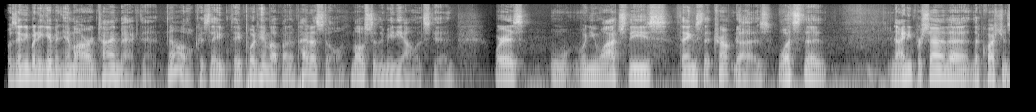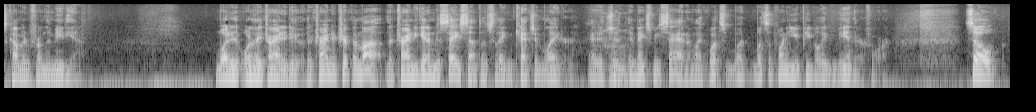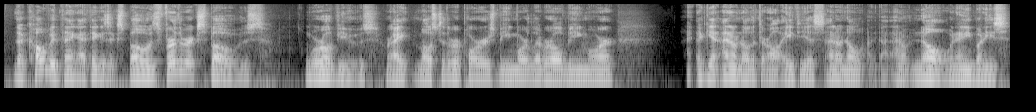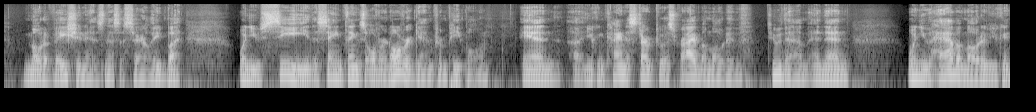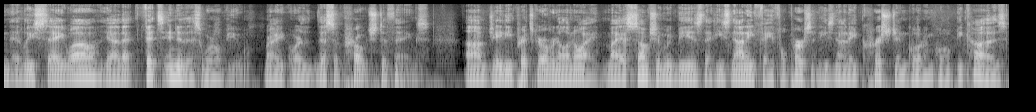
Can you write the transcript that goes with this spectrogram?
was anybody giving him a hard time back then? No, because they, they put him up on a pedestal. Most of the media outlets did. Whereas when you watch these things that Trump does, what's the 90% of the, the questions coming from the media? What is, what are they trying to do? They're trying to trip him up. They're trying to get him to say something so they can catch him later. And it's just, mm-hmm. it makes me sad. I'm like, what's what what's the point of you people even being there for? So the COVID thing, I think, is exposed, further exposed worldviews, right? Most of the reporters being more liberal, being more. Again, I don't know that they're all atheists. I don't know. I don't know what anybody's motivation is necessarily, but when you see the same things over and over again from people, and uh, you can kind of start to ascribe a motive to them, and then when you have a motive, you can at least say, well, yeah, that fits into this worldview, right? Or this approach to things. Um, J.B. Pritzker over in Illinois, my assumption would be is that he's not a faithful person. He's not a Christian, quote unquote, because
